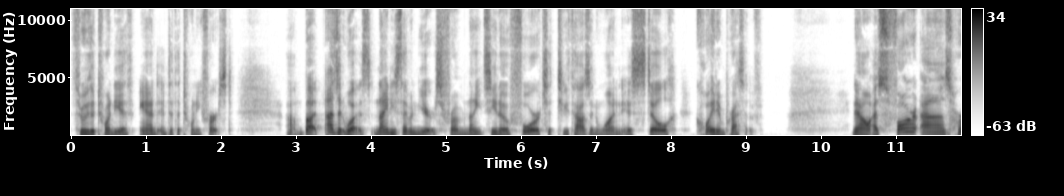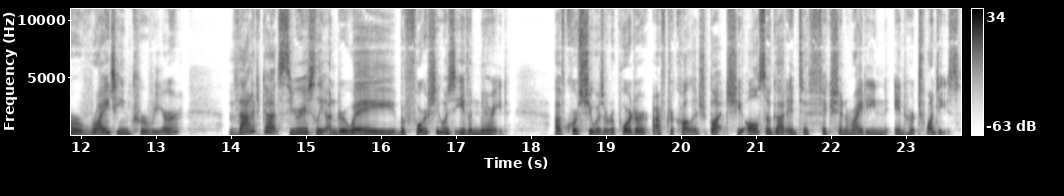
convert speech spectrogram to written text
through the 20th and into the 21st. Um, but as it was, 97 years from 1904 to 2001 is still quite impressive. Now, as far as her writing career, that got seriously underway before she was even married. Of course, she was a reporter after college, but she also got into fiction writing in her 20s.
